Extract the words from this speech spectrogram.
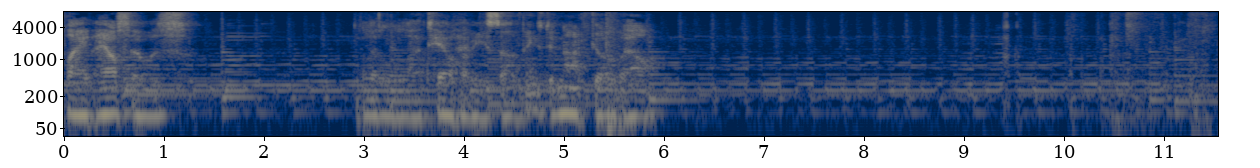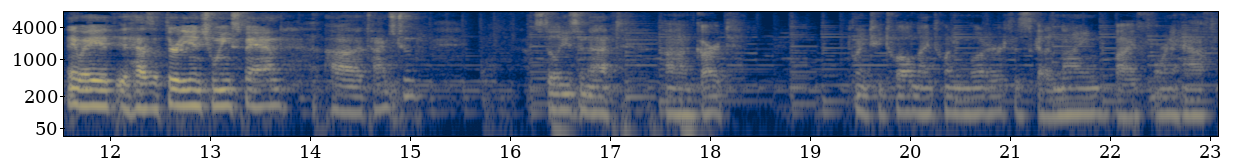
flight, I also was a little uh, tail heavy, so things did not go well. Anyway, it, it has a 30 inch wingspan uh, times two. I'm still using that uh, Gartt 2212 920 motor. This has got a nine by four and a half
